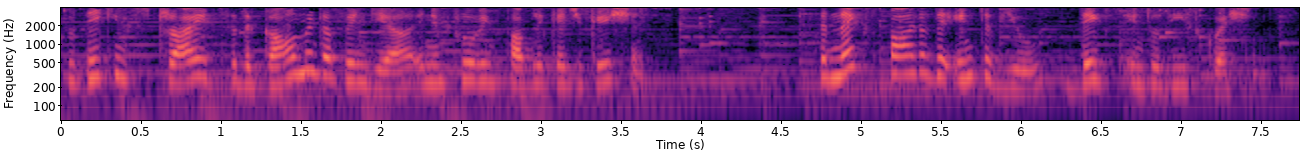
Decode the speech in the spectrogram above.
to taking strides with the Government of India in improving public education? The next part of the interview digs into these questions.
